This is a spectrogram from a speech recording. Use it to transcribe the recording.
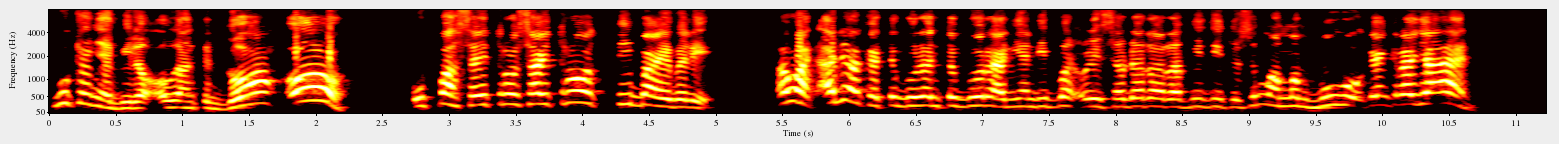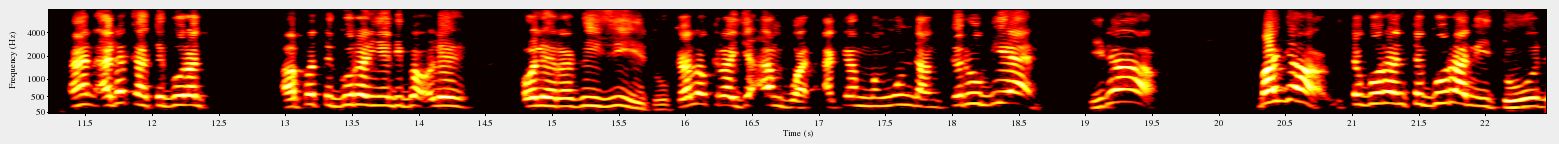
Bukannya bila orang tegur, oh, upah saya terus, saya terus, tiba balik. Awak, adakah teguran-teguran yang dibuat oleh saudara Rafizi itu semua memburukkan kerajaan? Kan? Adakah teguran apa teguran yang dibuat oleh oleh Rafizi itu kalau kerajaan buat akan mengundang kerugian? Tidak. Banyak teguran-teguran itu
